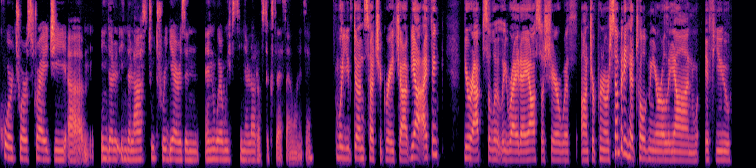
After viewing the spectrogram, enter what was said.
core to our strategy um, in the in the last two three years and and where we've seen a lot of success i want to say well you've done such a great job yeah i think you're absolutely right. I also share with entrepreneurs. Somebody had told me early on if you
